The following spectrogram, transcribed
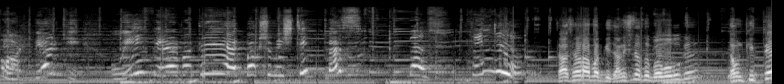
পরে আর কি। ওই ফেরার পথে এক বাক্স মিষ্টি বাস তাছাড়া আবার কি জানিস না তো বাবুকে? কেমন কিপটে?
